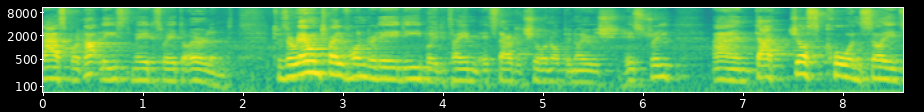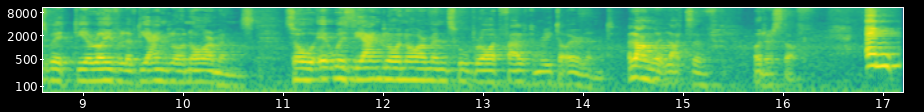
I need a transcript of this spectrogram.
last but not least, made its way to Ireland. It was around 1200 AD by the time it started showing up in Irish history, and that just coincides with the arrival of the Anglo Normans. So it was the Anglo Normans who brought falconry to Ireland, along with lots of other stuff. And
